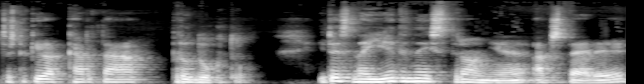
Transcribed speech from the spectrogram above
coś takiego jak karta produktu. I to jest na jednej stronie A4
